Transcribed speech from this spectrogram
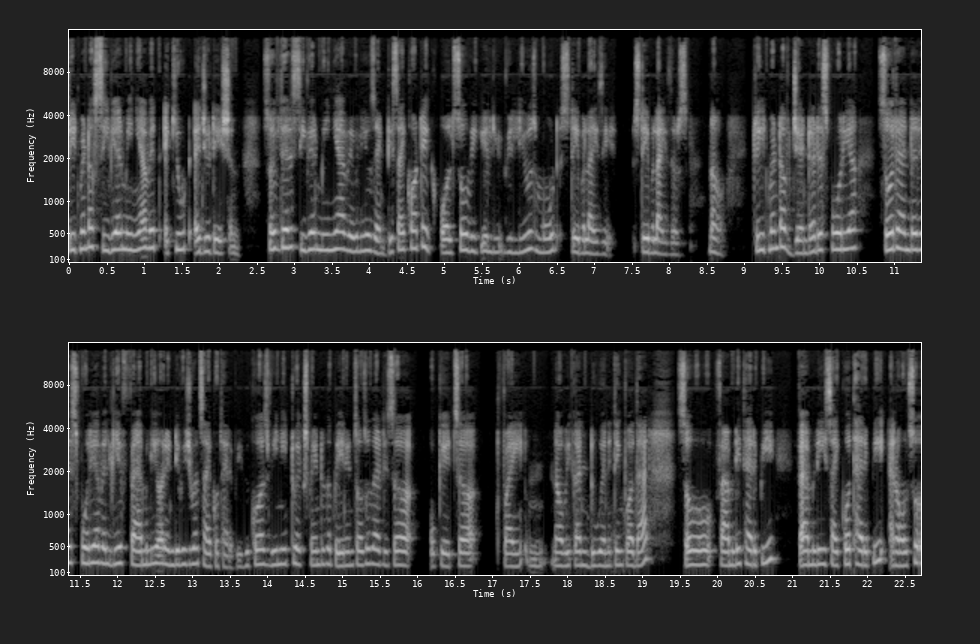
treatment of severe mania with acute agitation. So if there is severe mania, we will use antipsychotic. Also, we will, will use mood stabilizers. Now, treatment of gender dysphoria. So gender dysphoria will give family or individual psychotherapy because we need to explain to the parents also that it's a okay, it's a fine. Now we can't do anything for that. So family therapy family psychotherapy and also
